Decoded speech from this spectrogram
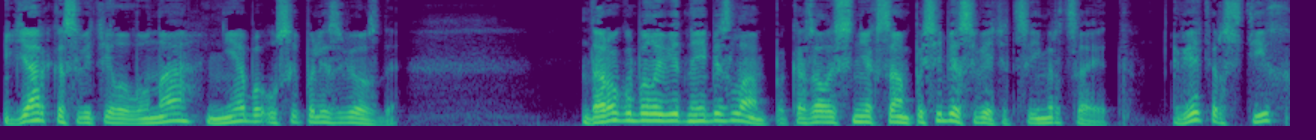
Ярко светила луна, небо усыпали звезды. Дорогу было видно и без лампы. Казалось, снег сам по себе светится и мерцает. Ветер стих.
